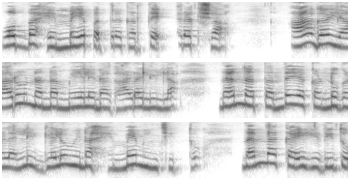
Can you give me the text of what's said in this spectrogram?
ಒಬ್ಬ ಹೆಮ್ಮೆಯ ಪತ್ರಕರ್ತೆ, ರಕ್ಷಾ. ಆಗ ಯಾರೂ ನನ್ನ ಮೇಲೆ ನಗಾಡಲಿಲ್ಲ ನನ್ನ ತಂದೆಯ ಕಣ್ಣುಗಳಲ್ಲಿ ಗೆಲುವಿನ ಹೆಮ್ಮೆ ಮಿಂಚಿತ್ತು. ನನ್ನ ಕೈ ಹಿಡಿದು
